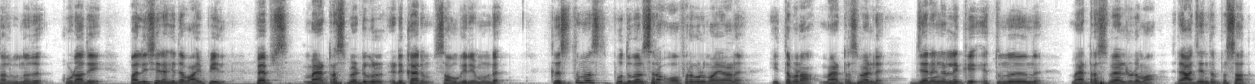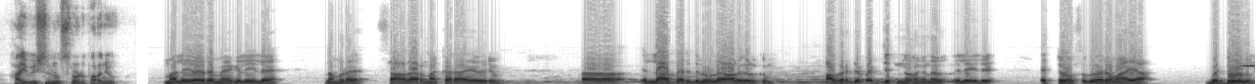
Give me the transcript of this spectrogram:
നൽകുന്നത്. കൂടാതെ പലിശരഹിത വായ്പയിൽ പെപ്സ് മാട്രസ് ബെഡുകൾ എടുക്കാനും സൗകര്യമുണ്ട്. ക്രിസ്തുമസ് പുതുവത്സര ഓഫറുകളുമായാണ് ഇത്തവണ മാട്രസ് വേൾഡ് ജനങ്ങളിലേക്ക് എത്തുന്നതെന്ന് മാട്രസ് വേൾഡ് ഉടമ രാജേന്ദ്ര പ്രസാദ് ഹൈവിഷൻ ന്യൂസിനോട് പറഞ്ഞു. മലയോര മേഖലയിലെ നമ്മുടെ സാധാരണക്കാരായവരും എല്ലാ തരത്തിലുള്ള ആളുകൾക്കും അവരുടെ ബഡ്ജറ്റിന് ഇണങ്ങുന്ന നിലയിൽ ഏറ്റവും സുഖകരമായ ബെഡുകളും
